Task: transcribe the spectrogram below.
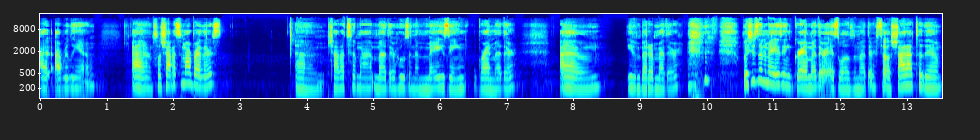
I, I really am. Um, so shout out to my brothers. Um, shout out to my mother, who's an amazing grandmother, um, even better mother. but she's an amazing grandmother as well as a mother. So shout out to them.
